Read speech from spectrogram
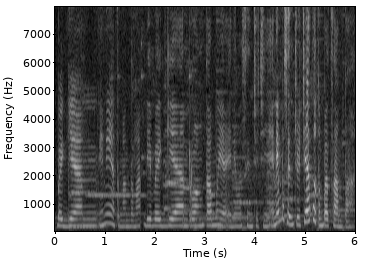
bagian ini ya teman-teman. Di bagian ruang tamu ya ini mesin cucinya. Ini mesin cuci atau tempat sampah?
